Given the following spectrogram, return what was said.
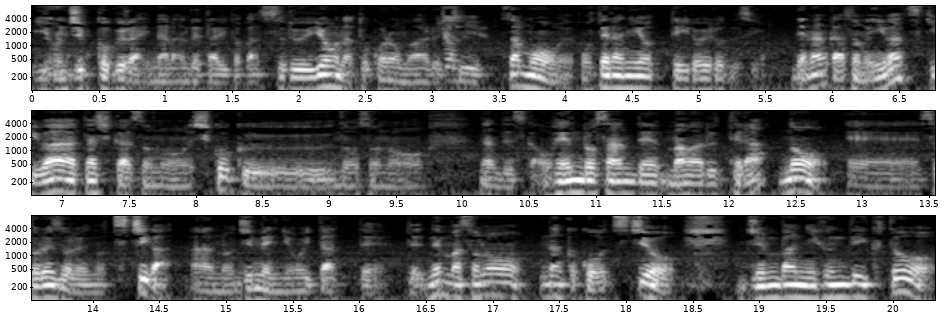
40個ぐらい並んでたりとかするようなところもあるし、それはもうお寺によっていろいろですよ。で、なんかその岩槻は確かその四国のその、なんですか、お遍路さんで回る寺の、えーそれぞれの土が、あの、地面に置いてあって、で、でまあ、その、なんかこう、土を順番に踏んでいくと、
